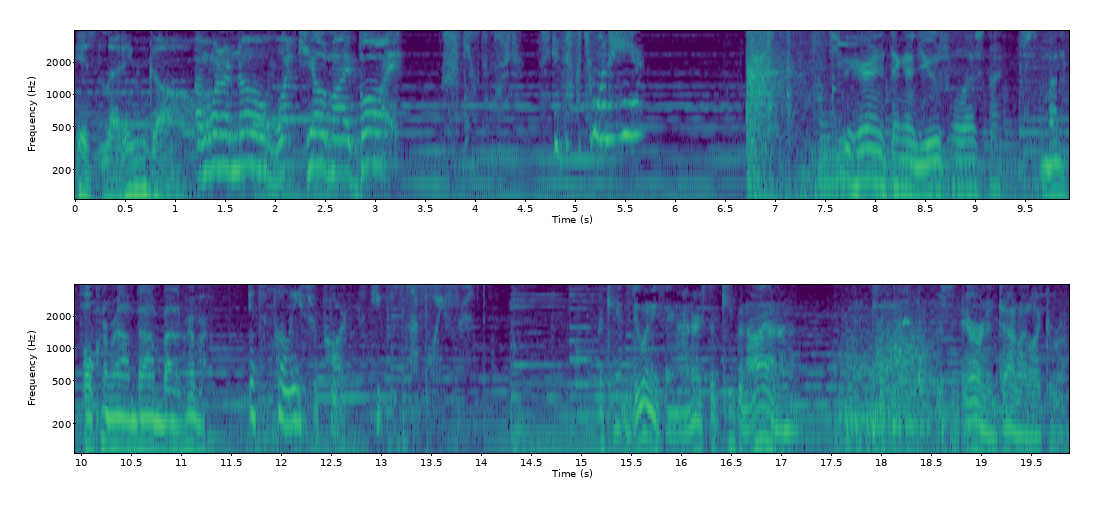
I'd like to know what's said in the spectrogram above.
is letting go. I want to know what killed my boy. I killed him, Einar. Is that what you want to hear? Did you hear anything unusual last night? Somebody poking around down by the river. It's a police report. He was my boyfriend. I can't do anything, Einar, except keep an eye on him. There's an errand in town I'd like to run.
